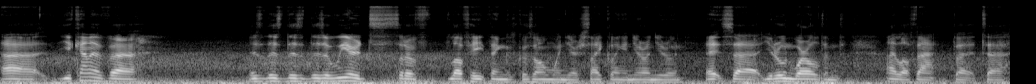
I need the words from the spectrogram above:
Uh, you kind of uh, there's, there's, there's, there's a weird sort of love hate thing that goes on when you're cycling and you're on your own. It's uh, your own world, and I love that. But uh,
